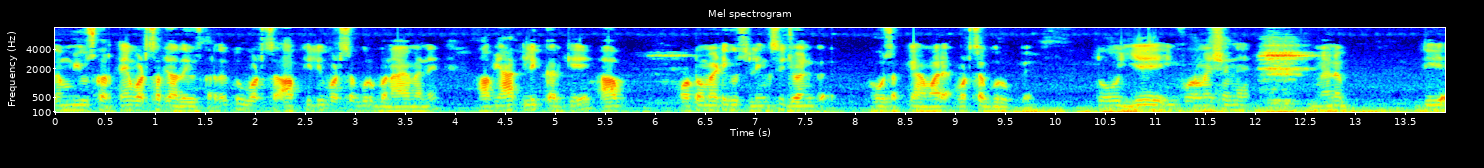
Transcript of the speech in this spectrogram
कम यूज़ करते हैं व्हाट्सअप ज़्यादा यूज़ करते हैं। तो व्हाट्सअप आपके लिए व्हाट्सअप ग्रुप बनाया मैंने। आप यहाँ क्लिक करके आप ऑटोमेटिक उस लिंक से ज्वाइन हो सकते हैं हमारे व्हाट्सएप ग्रुप पे। तो ये इंफॉर्मेशन है। मैंने दी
